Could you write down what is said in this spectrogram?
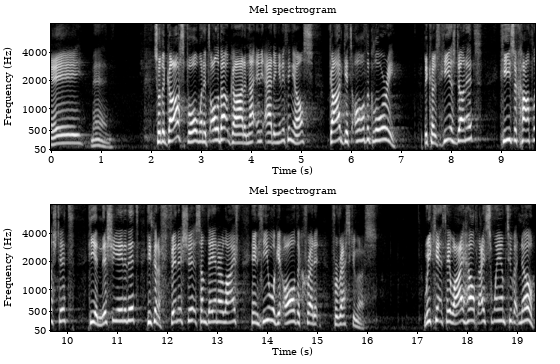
Amen. So the gospel, when it's all about God and not any, adding anything else, God gets all the glory because he has done it, he's accomplished it, he initiated it. He's going to finish it someday in our life, and He will get all the credit for rescuing us. We can't say, Well, I helped, I swam too. God. No,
